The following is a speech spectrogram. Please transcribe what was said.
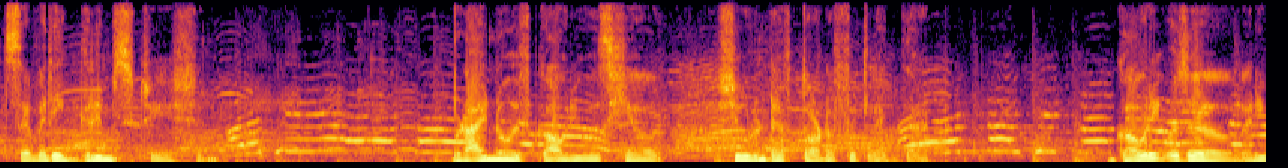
It's a very grim situation. But I know if Gauri was here, she wouldn't have thought of it like that. Gauri was a very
